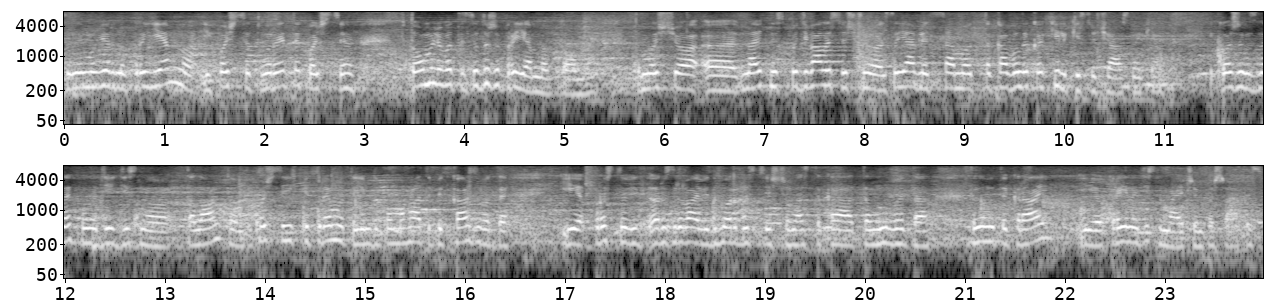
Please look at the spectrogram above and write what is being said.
це неймовірно приємно і хочеться творити, хочеться втомлювати. Це дуже приємно вдома. Тому що е, навіть не сподівалися, що заявлять саме така велика кількість учасників. І кожен з них володіє дійсно талантом. Хочеться їх підтримати, їм допомагати, підказувати. І просто від розриває від гордості, що в нас така талановита, талановитий край, і Україна дійсно має чим пишатися.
